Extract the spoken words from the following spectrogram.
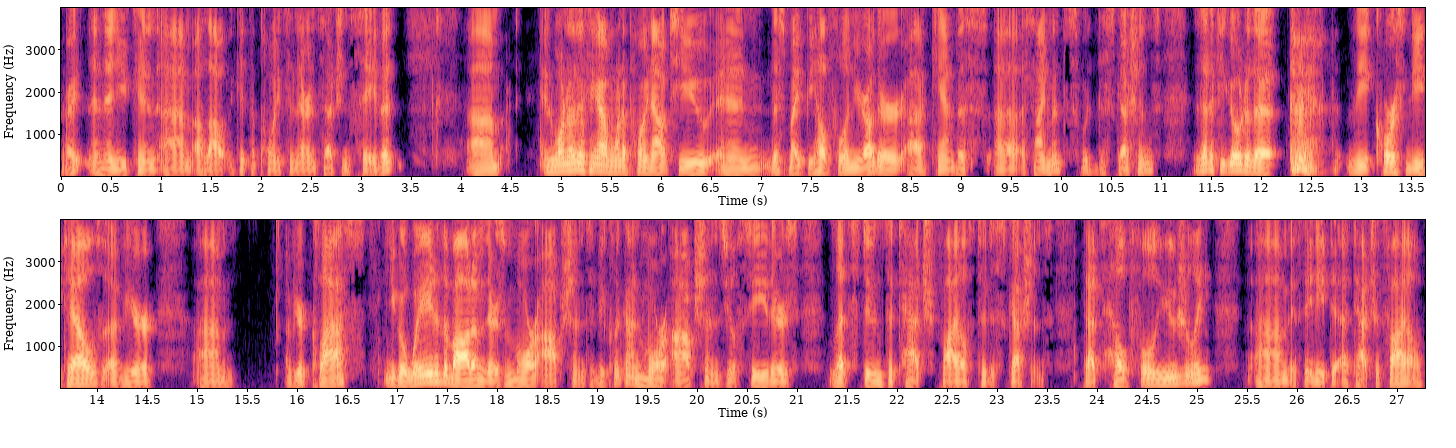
right? And then you can um, allow get the points in there and such and save it. Um, and one other thing I want to point out to you, and this might be helpful in your other uh, Canvas uh, assignments with discussions, is that if you go to the the course details of your um, of your class, and you go way to the bottom, there's more options. If you click on more options, you'll see there's let students attach files to discussions. That's helpful usually um, if they need to attach a file.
